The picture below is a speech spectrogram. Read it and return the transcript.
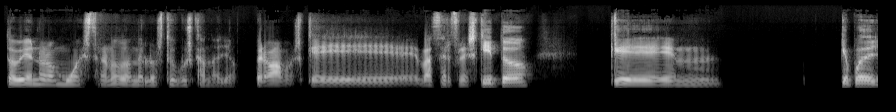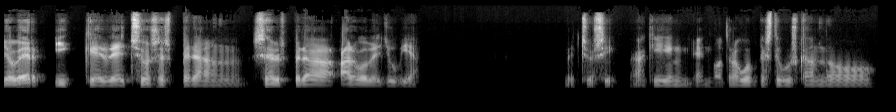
todavía no lo muestra, ¿no? Donde lo estoy buscando yo. Pero vamos, que va a hacer fresquito, que, mm, que puede llover y que de hecho se esperan, se espera algo de lluvia. De hecho, sí, aquí en, en otra web que estoy buscando.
